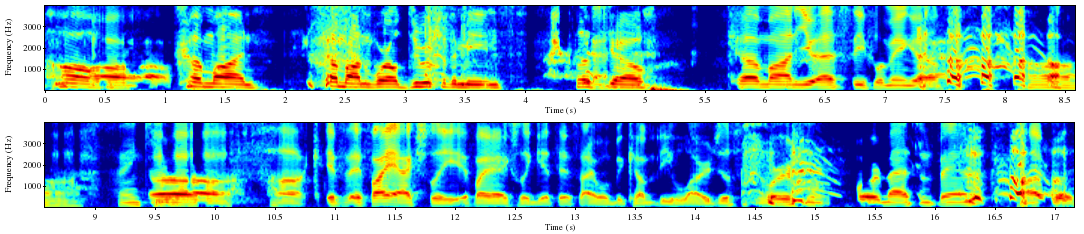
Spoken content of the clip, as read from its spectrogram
Oh, Oh, come on. Come on, world. Do it for the memes. Let's go. come on, UFC Flamingo. oh, thank you. Oh fuck! If if I actually if I actually get this, I will become the largest Forward, Forward Madison fan. I will.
